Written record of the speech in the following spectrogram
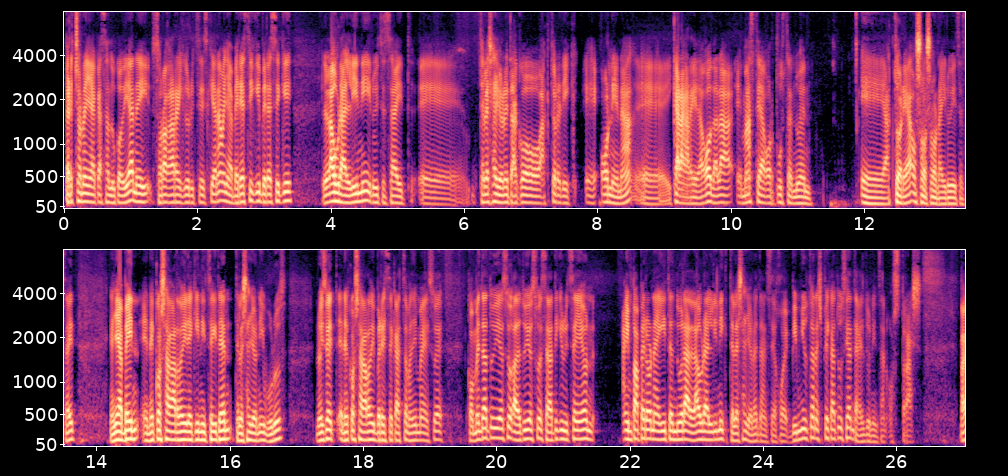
pertsonaiak azalduko dira, neri zoragarrik iruditzen zaizkidana, baina bereziki, bereziki, Laura Lini iruditzen zait e, telesaio honetako aktorerik e, onena, e, ikaragarri dago, dala emaztea gorpuzten duen e, aktorea, oso oso ona iruditzen zait. Gaina behin eneko sagardoirekin hitz egiten telesaio honi buruz, noizbait eneko sagardoi berriz ekartzen badin baizue, komentatu diezu, galdetu diezu, zeratik iruditzaion hain paperona egiten duela Laura Linik telesaio honetan, ze jo, bi minutuan esplikatu zian, eta geldu nintzen, ostras. Ba,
